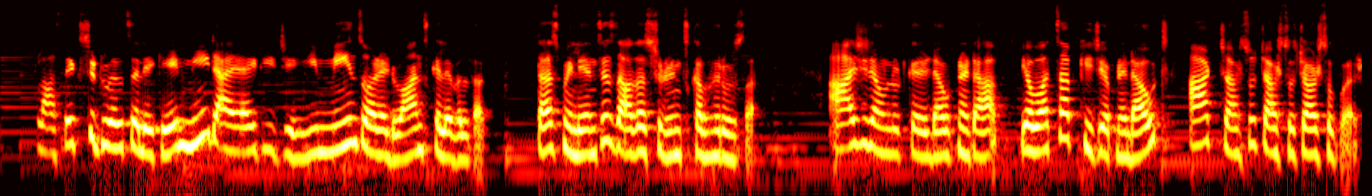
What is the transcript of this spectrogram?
क्लास सिक्स से ट्वेल्थ से लेके NEET I I T JEE mains और एडवांस के लेवल तक। दस मिलियन से ज़्यादा स्टूडेंट्स का भरोसा। आज ही डाउनलोड करें डाउट नेट आप या व्हाट्सअप कीजिए अपने डाउट्स आठ चार सौ चार सौ चार सौ पर।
